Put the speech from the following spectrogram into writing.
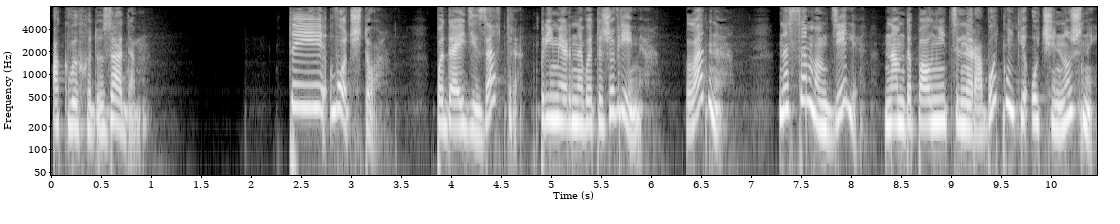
а к выходу задом. «Ты вот что. Подойди завтра примерно в это же время. Ладно? На самом деле нам дополнительные работники очень нужны.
